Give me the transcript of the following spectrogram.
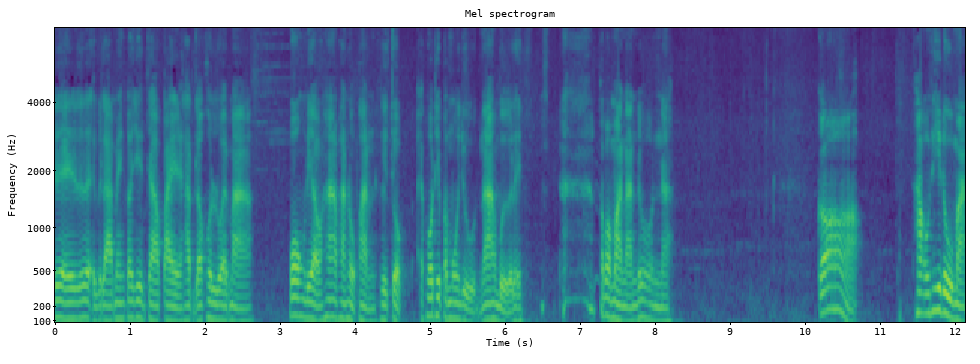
ๆเรื่อยๆเรื่อยๆเวลาแม่งก็ยืดยาวไปนะครับแล้วคนรวยมาโป้งเดียวห้าพันหกพันคือจบไอ้พวกที่ประมูลอยู่หน้าเบื่อเลย ก็ประมาณนั้นทุกคนนะ ก็เท่าที่ดูมา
